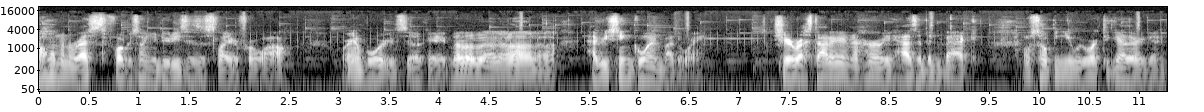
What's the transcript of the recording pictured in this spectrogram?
Go home and rest. Focus on your duties as a Slayer for a while. We're in board. Okay. Blah, blah, blah, blah, blah. Have you seen Gwen, by the way? She rushed out here in a hurry. Hasn't been back. I was hoping you would work together again.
